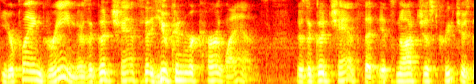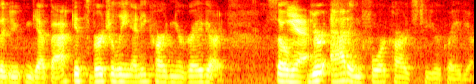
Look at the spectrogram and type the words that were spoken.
you're playing green. There's a good chance that you can recur lands. There's a good chance that it's not just creatures that you can get back. It's virtually any card in your graveyard. So Yeah. you're adding four cards to your graveyard.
